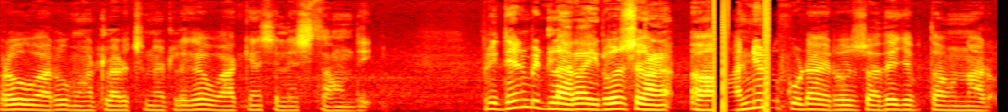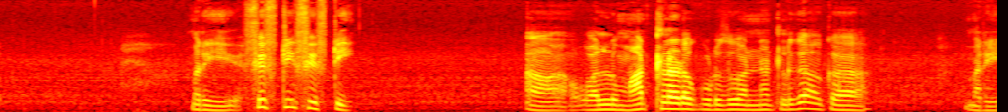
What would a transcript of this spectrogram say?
ప్రభువారు మాట్లాడుచున్నట్లుగా వాక్యం చెల్లిస్తూ ఉంది ప్రిదేన్ బిడ్లారా బిడ్డలారా ఈరోజు అన్యులు కూడా ఈరోజు అదే చెప్తా ఉన్నారు. మరి ఫిఫ్టీ ఫిఫ్టీ వాళ్ళు మాట్లాడకూడదు అన్నట్లుగా ఒక మరి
